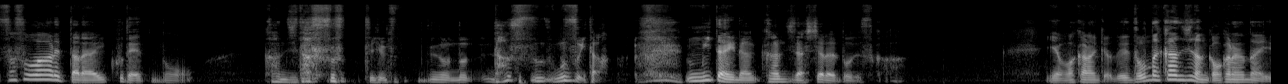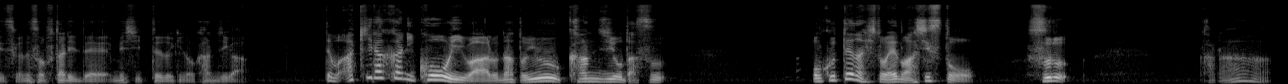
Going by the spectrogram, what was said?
誘われたら行くでの感じ出すっていうのの、出す、むずいな。みたいな感じ出したらどうですか？いや、わからんけど、で、どんな感じなんかわからないですよね、その二人で飯行ってる時の感じが。でも明らかに好意はあるなという感じを出す。奥手な人へのアシストをする。かな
